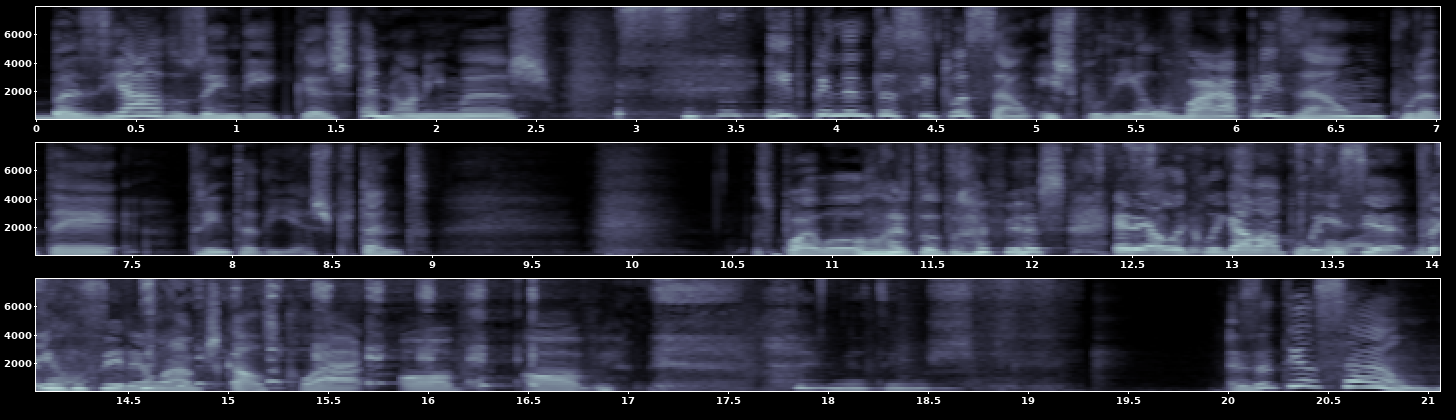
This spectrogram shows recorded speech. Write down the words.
baseados em dicas anónimas. e dependendo da situação, isto podia levar à prisão por até 30 dias. Portanto, spoiler alert outra vez, era ela que ligava à polícia Claro, para eles irem lá buscá-los. Claro, óbvio, óbvio. Ai meu Deus. Mas atenção,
